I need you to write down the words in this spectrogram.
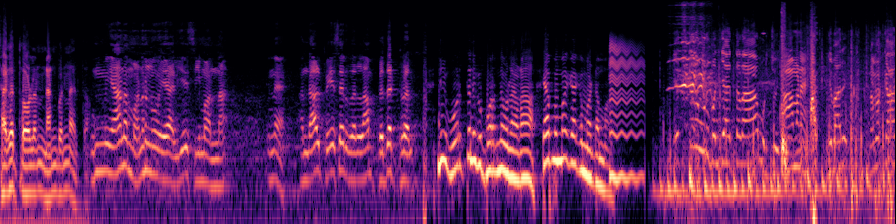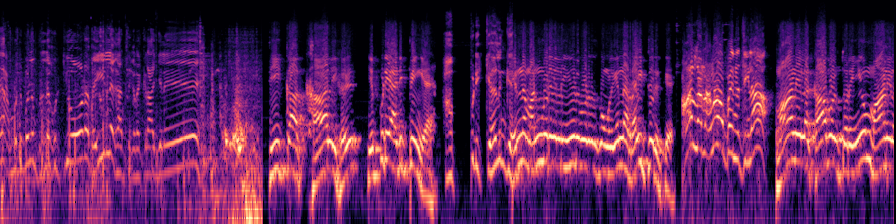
சகத்தோழன் நண்பன் அர்த்தம். உண்மையான மனநோயாளியே சீமான் தான். என்ன? அந்த ஆள் பேசுறதெல்லாம் பிதற்றல். நீ ஒருத்தனுக்கு பிறந்தவனாடா. கேப்பமா கேட்க மாட்டோமா எத்தனை ஒரு பஞ்சாயத்தடா முடிச்சு வச்சு பாரு நமக்காக அம்பட்டு போலும் பிள்ளை குட்டியோட வெயில்ல காத்து கிடக்குறாங்களே தீகா காலிகள் எப்படி அடிப்பீங்க? அப்படி கேளுங்க. என்ன வன்முறையில் ஈடுபடுறதுக்கு உங்களுக்கு என்ன ரைட் இருக்கு? மாநில காவல்துறையும் மாநில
